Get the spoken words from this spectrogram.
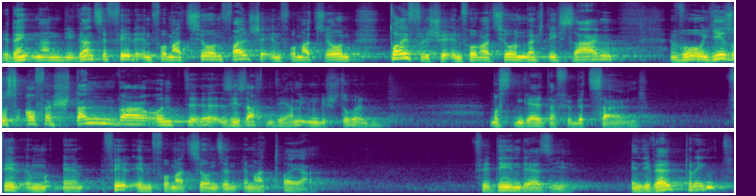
Wir denken an die ganze Fehlinformation, falsche Information, teuflische Information, möchte ich sagen, wo Jesus auferstanden war und äh, sie sagten, sie haben ihn gestohlen mussten Geld dafür bezahlen. Äh, Fehlinformationen sind immer teuer. Für den, der sie in die Welt bringt,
